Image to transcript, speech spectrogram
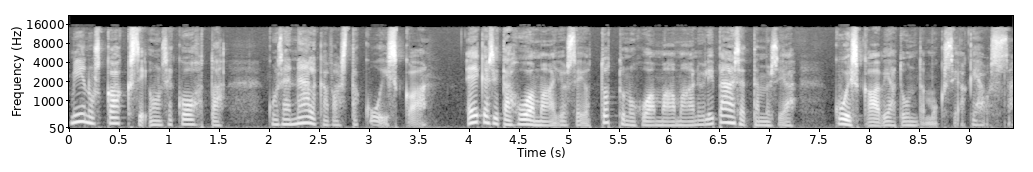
Miinus kaksi on se kohta, kun se nälkä vasta kuiskaa. Eikä sitä huomaa, jos ei ole tottunut huomaamaan ylipäänsä tämmöisiä kuiskaavia tuntemuksia kehossa.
